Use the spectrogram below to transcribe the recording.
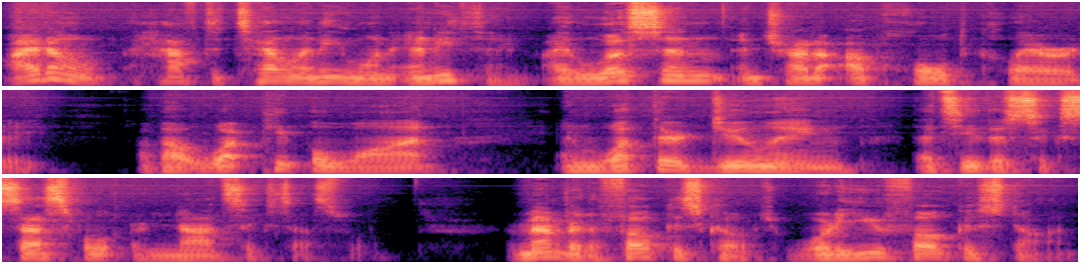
I don't have to tell anyone anything. I listen and try to uphold clarity about what people want and what they're doing that's either successful or not successful. Remember, the focus coach, what are you focused on?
